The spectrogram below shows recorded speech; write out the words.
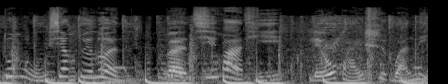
《东吴相对论》，本期话题：留白式管理。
